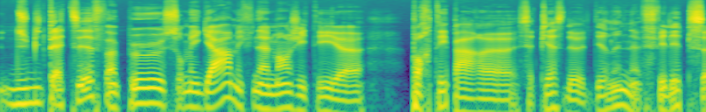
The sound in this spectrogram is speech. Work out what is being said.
dubitatif, un peu sur mes gardes, mais finalement, j'ai été euh, porté par euh, cette pièce de Dylan Phillips.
